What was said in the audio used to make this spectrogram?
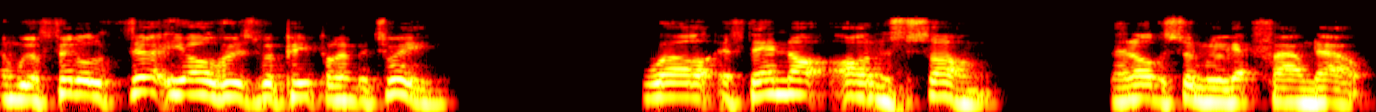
and we'll fiddle 30 overs with people in between. Well, if they're not on song, then all of a sudden we'll get found out.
